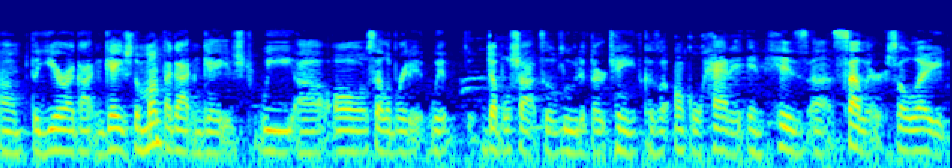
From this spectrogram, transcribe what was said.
um, the year I got engaged, the month I got engaged, we uh, all celebrated with double shots of Louis the Thirteenth because uncle had it in his uh, cellar. So like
